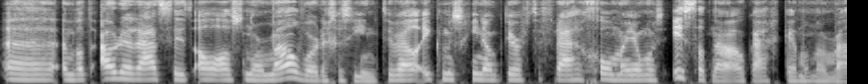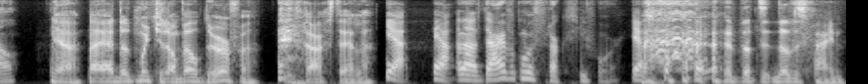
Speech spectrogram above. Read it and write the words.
uh, een wat oude raadslid al als normaal worden gezien. Terwijl ik misschien ook durf te vragen: Goh, maar jongens, is dat nou ook eigenlijk helemaal normaal? Ja, nou ja, dat moet je dan wel durven, die vraag stellen. ja, ja, nou daar heb ik mijn fractie voor. Ja. dat, dat is fijn.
